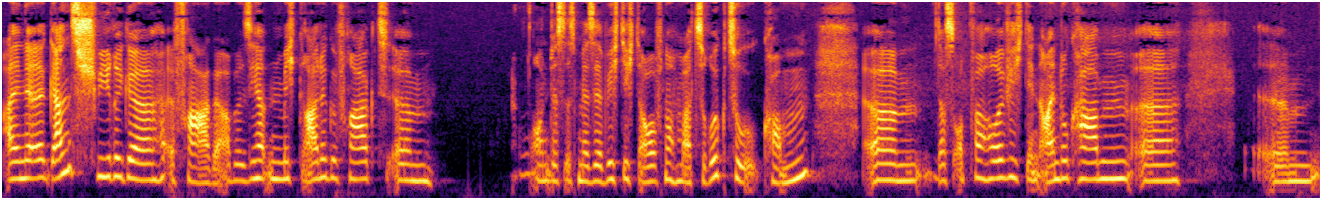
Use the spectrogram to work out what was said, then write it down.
Eine ganz schwierige Frage, aber Sie hatten mich gerade gefragt, ähm, und es ist mir sehr wichtig, darauf nochmal zurückzukommen, ähm, dass Opfer häufig den Eindruck haben, äh, ähm,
